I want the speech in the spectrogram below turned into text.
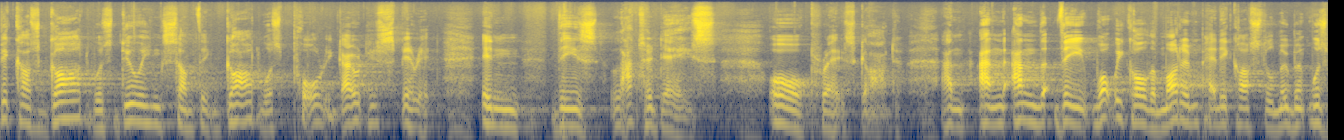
because God was doing something. God was pouring out his spirit in these latter days. Oh, praise God. And, and, and the, what we call the modern Pentecostal movement was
